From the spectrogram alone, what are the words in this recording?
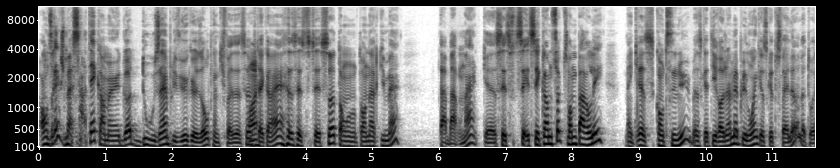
On dirait que je me sentais comme un gars de 12 ans plus vieux qu'eux autres quand ils faisaient ça. Ouais. J'étais comme, Hein, c'est ça ton, ton argument? Tabarnak. euh, c'est- C'est c'est comme ça que tu vas me parler? Mais Chris, continue, parce que tu n'iras jamais plus loin que ce que tu fais là, là toi.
